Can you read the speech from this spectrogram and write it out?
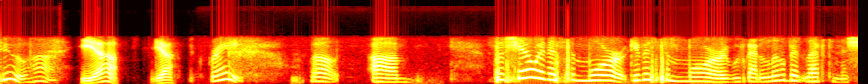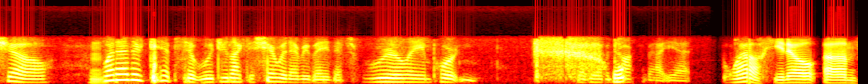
too, huh? yeah, yeah. Great. Well, um, so share with us some more. Give us some more. We've got a little bit left in the show. Hmm. What other tips would you like to share with everybody that's really important that we haven't Well- talked about yet? Wow, you know, um,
